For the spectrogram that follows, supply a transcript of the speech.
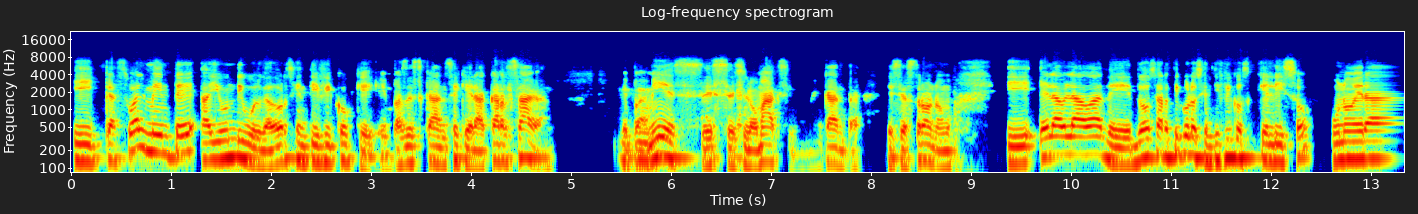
Y casualmente hay un divulgador científico que en paz descanse, que era Carl Sagan, que para mí es, es, lo máximo, me encanta, ese astrónomo. Y él hablaba de dos artículos científicos que él hizo. Uno era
